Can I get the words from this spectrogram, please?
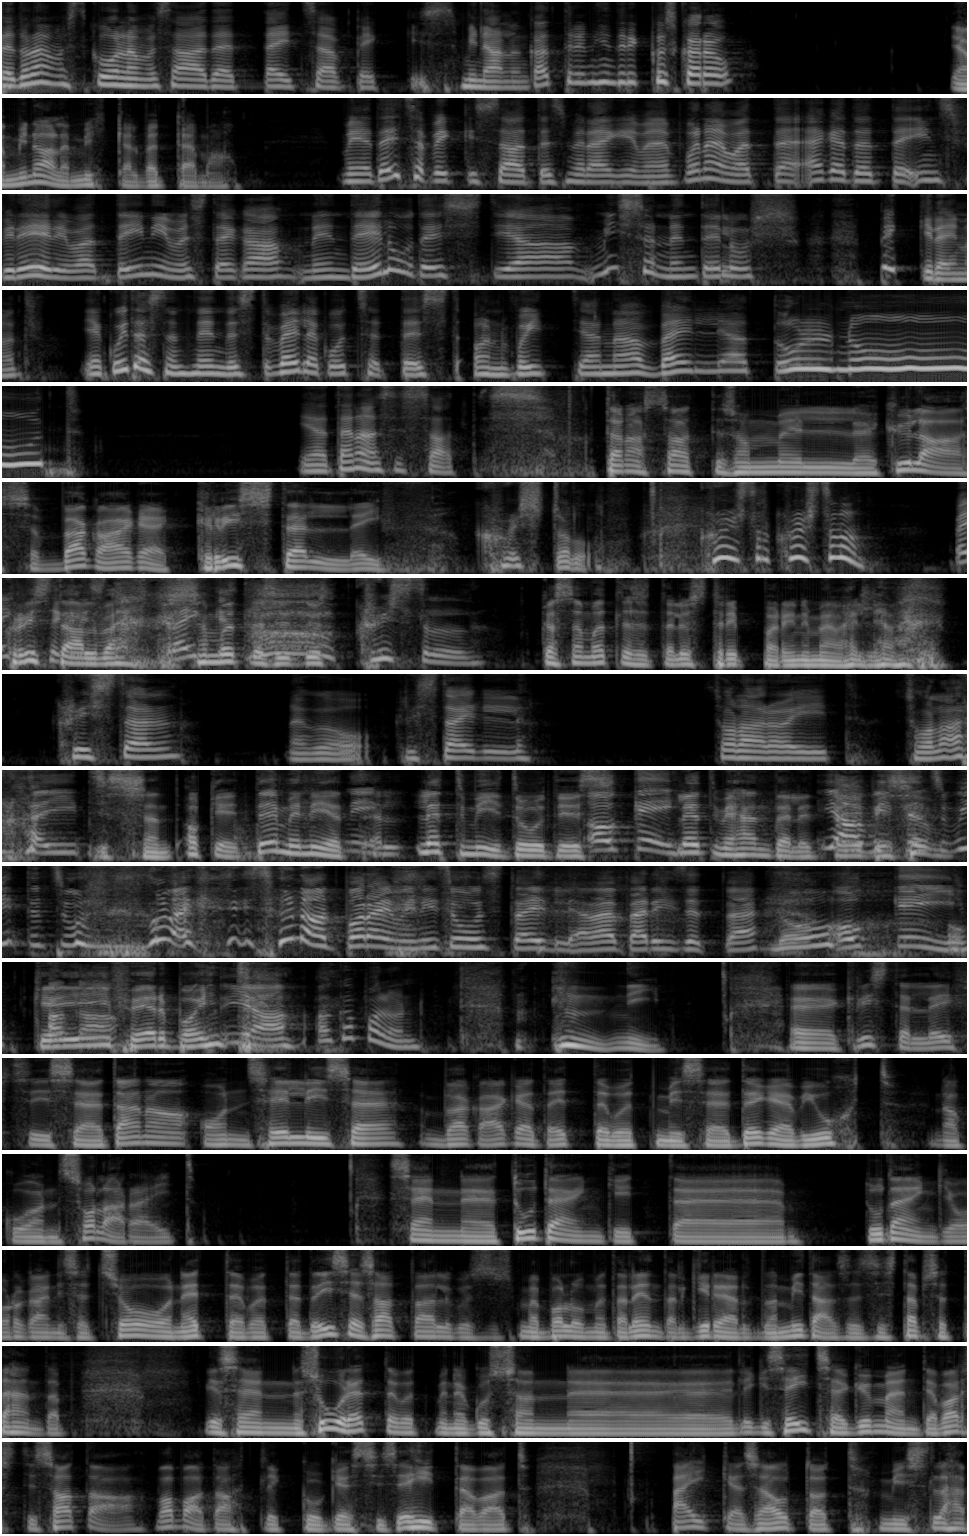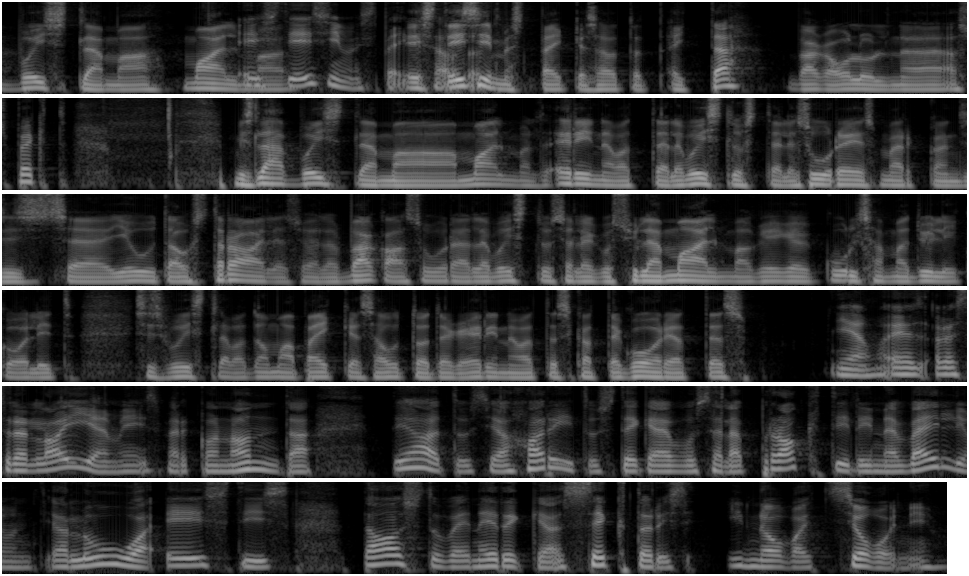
tere tulemast kuulama saadet Täitsa Pekkis, mina olen Katrin Hindrikus-Karu. ja mina olen Mihkel Vetemaa. meie Täitsa Pekkis saates me räägime põnevate, ägedate, inspireerivate inimestega nende eludest ja mis on nende elus pekki läinud ja kuidas nad nendest väljakutsetest on võitjana välja tulnud. ja tänases saates. tänases saates on meil külas väga äge Kristel Leif. Crystal, Crystal, Crystal Kristal või, kas sa mõtlesid just? Crystal. kas sa mõtlesid tal just strippari nime välja või? Kristal nagu kristall, Solaroid, Solaraid. issand, okei okay,, teeme nii, et nii. let me do this okay., let me handle it. ja mitte, mitte, et sul tuleks sõnad paremini suust välja või päriselt või? no okei okay, okay, aga... fair point. ja, aga palun nii Kristel Leif siis eh, täna on sellise väga ägeda ettevõtmise tegevjuht nagu on Solaride. see on eh, tudengite, tudengiorganisatsioon, ettevõte, ta ise saate alguses, me palume tal endal kirjeldada, mida see siis täpselt tähendab ja see on suur ettevõtmine, kus on ligi seitsekümmend ja varsti sada vabatahtlikku, kes siis ehitavad päikeseautot, mis läheb võistlema maailma. Eesti esimest päikeseautot. Eesti esimest päikeseautot, aitäh, väga oluline aspekt mis läheb võistlema maailmal erinevatele võistlustele, suur eesmärk on siis äh, jõuda Austraalias ühele väga suurele võistlusele, kus üle maailma kõige kuulsamad ülikoolid siis võistlevad oma päikeseautodega erinevates kategooriates jah, aga selle laiem eesmärk on anda teadus- ja haridustegevusele praktiline väljund ja luua Eestis taastuvenergia sektoris innovatsiooni.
